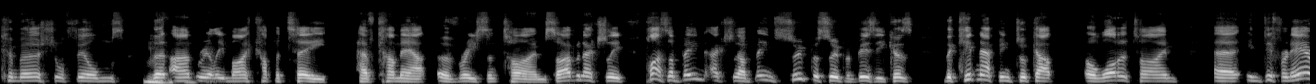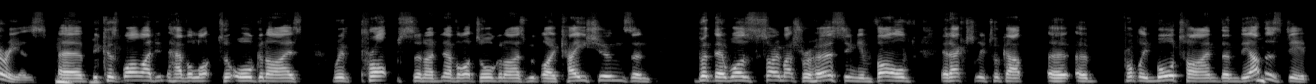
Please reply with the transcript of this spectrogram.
commercial films mm. that aren't really my cup of tea have come out of recent times. So I haven't actually. Plus, I've been actually I've been super super busy because the kidnapping took up a lot of time uh, in different areas. Hmm. Uh, because while I didn't have a lot to organise with props and I didn't have a lot to organise with locations and but there was so much rehearsing involved. It actually took up a, a, probably more time than the hmm. others did.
